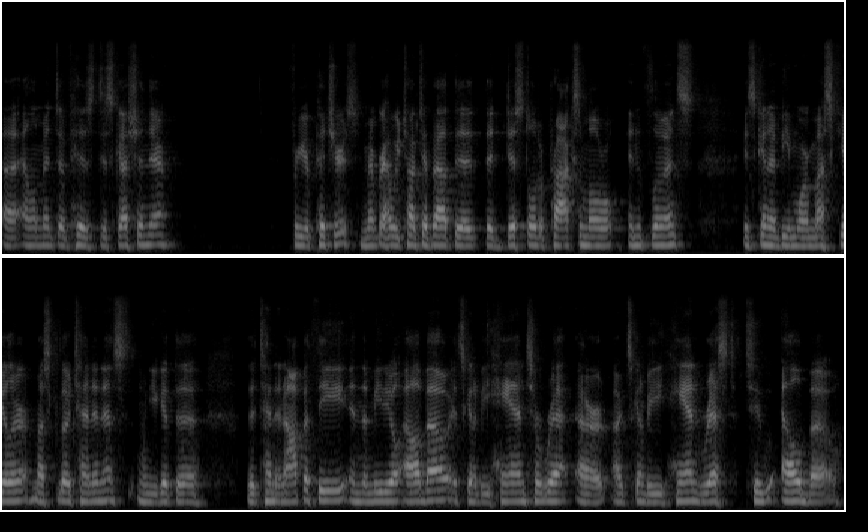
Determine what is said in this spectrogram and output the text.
uh, element of his discussion there for your pictures? Remember how we talked about the the distal to proximal influence is going to be more muscular, muscular tendinous. When you get the the tendinopathy in the medial elbow, it's going to be hand to wrist, or it's going to be hand wrist to elbow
